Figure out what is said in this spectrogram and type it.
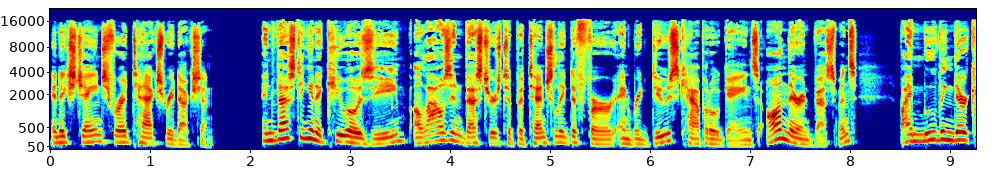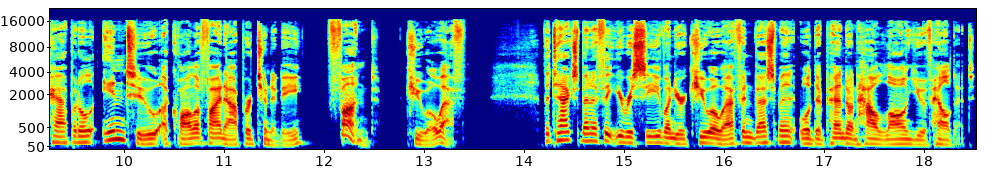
in exchange for a tax reduction. Investing in a QOZ allows investors to potentially defer and reduce capital gains on their investments by moving their capital into a qualified opportunity fund, QOF. The tax benefit you receive on your QOF investment will depend on how long you have held it.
